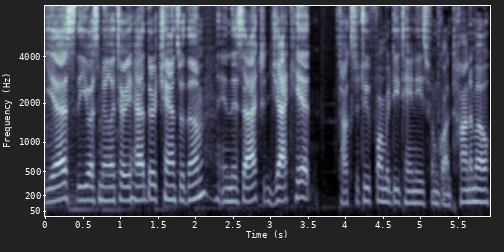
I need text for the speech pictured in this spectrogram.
Yes, the U.S. military had their chance with them. In this act, Jack Hitt talks to two former detainees from Guantanamo.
